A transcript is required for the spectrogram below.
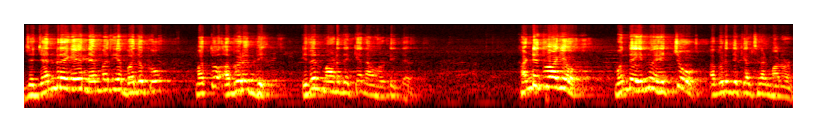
ಜನರಿಗೆ ನೆಮ್ಮದಿಯ ಬದುಕು ಮತ್ತು ಅಭಿವೃದ್ಧಿ ಇದನ್ನು ಮಾಡೋದಕ್ಕೆ ನಾವು ಹೊರಟಿದ್ದೇವೆ. ಖಂಡಿತವಾಗಿಯೂ ಮುಂದೆ ಇನ್ನೂ ಹೆಚ್ಚು ಅಭಿವೃದ್ಧಿ ಕೆಲಸಗಳು ಮಾಡೋಣ.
